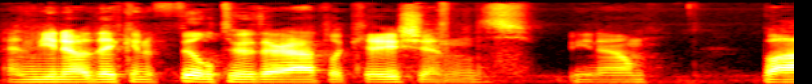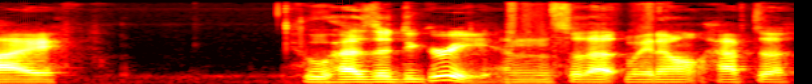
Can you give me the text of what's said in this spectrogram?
And you know, they can filter their applications, you know, by who has a degree. And so that we don't have to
